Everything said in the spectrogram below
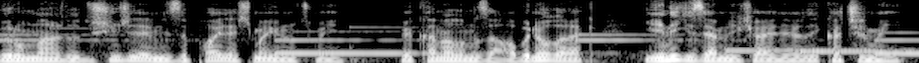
Yorumlarda düşüncelerinizi paylaşmayı unutmayın ve kanalımıza abone olarak yeni gizemli hikayeleri kaçırmayın.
